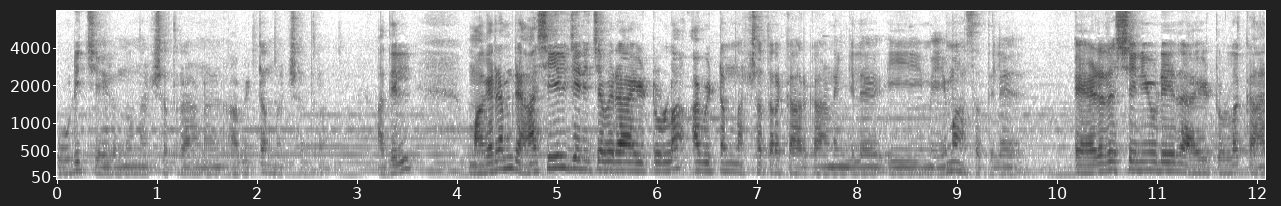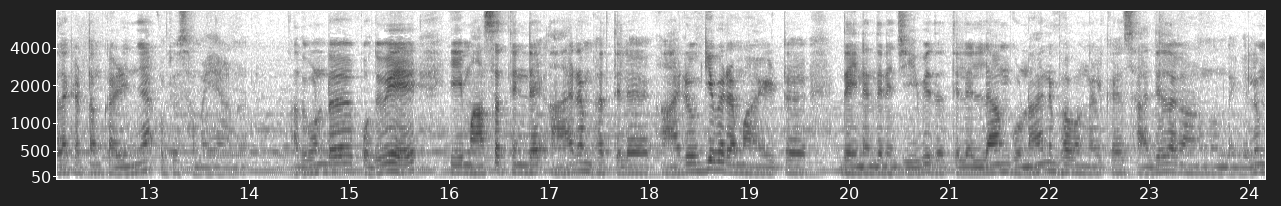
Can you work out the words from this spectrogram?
കൂടിച്ചേരുന്ന നക്ഷത്രമാണ് അവിട്ടം നക്ഷത്രം. അതിൽ മകരം രാശിയിൽ ജനിച്ചവരായിട്ടുള്ള അവിട്ടം നക്ഷത്രക്കാർക്കാണെങ്കിൽ ഈ മെയ് മാസത്തിൽ ഏഴര ശനിയുടേതായിട്ടുള്ള കാലഘട്ടം കഴിഞ്ഞ ഒരു സമയമാണ്. അതുകൊണ്ട് പൊതുവേ ഈ മാസത്തിന്റെ ആരംഭത്തിൽ ആരോഗ്യപരമായിട്ട് ദൈനംദിന ജീവിതത്തിൽ എല്ലാം ഗുണാനുഭവങ്ങൾക്ക് സാധ്യത കാണുന്നുണ്ടെങ്കിലും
